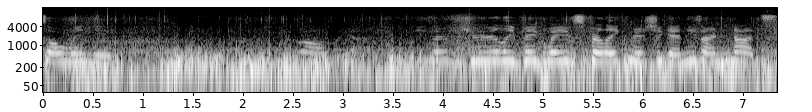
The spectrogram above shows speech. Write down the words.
so windy. Oh my god. These are really big waves for Lake Michigan. These are nuts.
